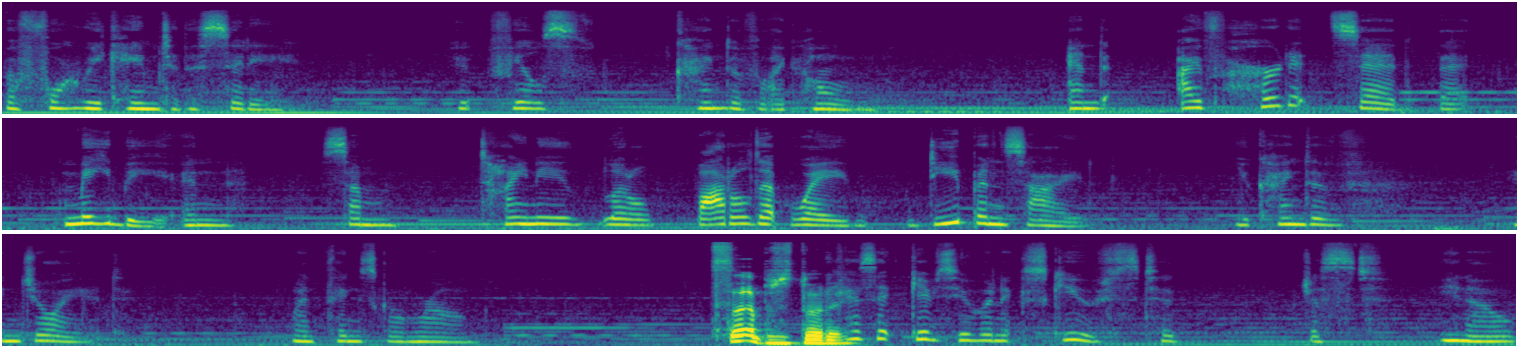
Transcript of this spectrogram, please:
before we came to the city. It feels kind of like home. And I've heard it said that maybe in some tiny little bottled up way deep inside, you kind of enjoy it when things go wrong. Co za. Because it gives you an excuse to just, you know,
